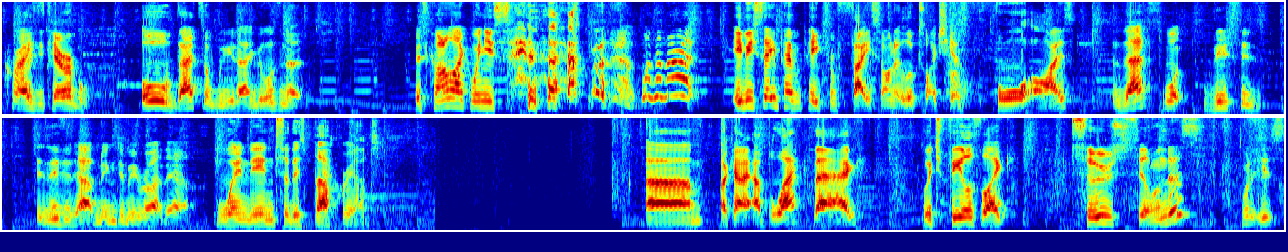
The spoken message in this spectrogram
crazy terrible. Oh, that's a weird angle, isn't it? It's kind of like when you see. Look at that. If you see Peppa Pig from face on, it looks like she has four eyes. That's what this is, this is happening to me right now. Blend into this background. Um, okay, a black bag, which feels like two cylinders. What is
